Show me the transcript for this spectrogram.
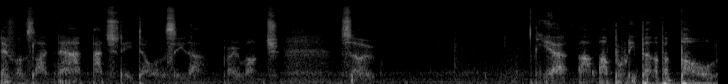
everyone's like, nah, actually don't want to see that very much. So yeah, I'll probably put up a poll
